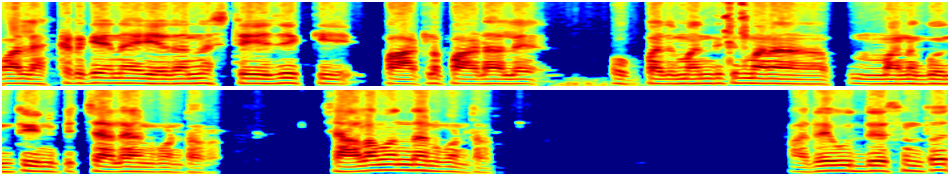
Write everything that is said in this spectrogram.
వాళ్ళు ఎక్కడికైనా ఏదైనా స్టేజ్ ఎక్కి పాటలు పాడాలి ఒక పది మందికి మన మన గొంతు వినిపించాలి అనుకుంటారు. చాలామంది అనుకుంటారు. అదే ఉద్దేశంతో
